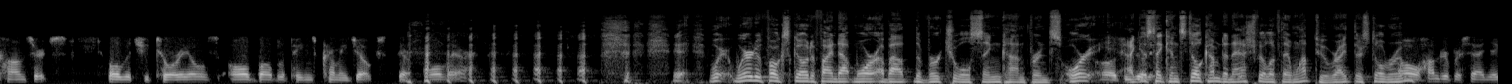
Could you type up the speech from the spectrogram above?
concerts, all the tutorials, all Bob Lepine's crummy jokes. They're all there. where, where do folks go to find out more about the virtual Sing conference? Or oh, I guess they can still come to Nashville if they want to, right? There's still room? Oh, 100%. Yeah,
